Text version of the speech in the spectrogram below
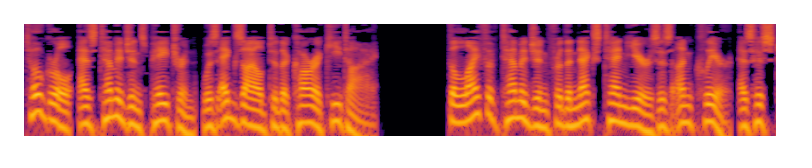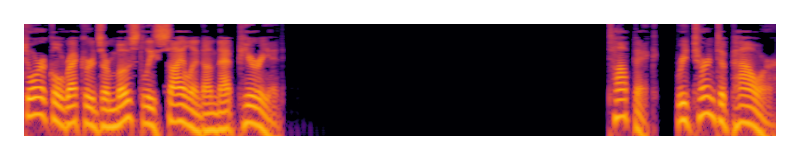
Togrul, as Temujin's patron, was exiled to the Kara Khitai. The life of Temujin for the next ten years is unclear, as historical records are mostly silent on that period. Return to power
